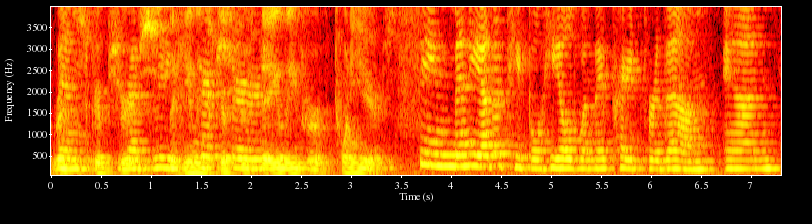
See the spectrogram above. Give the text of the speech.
read and the scriptures, read- the healing scriptures. scriptures. daily for 20 years. seen many other people healed when they prayed for them and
